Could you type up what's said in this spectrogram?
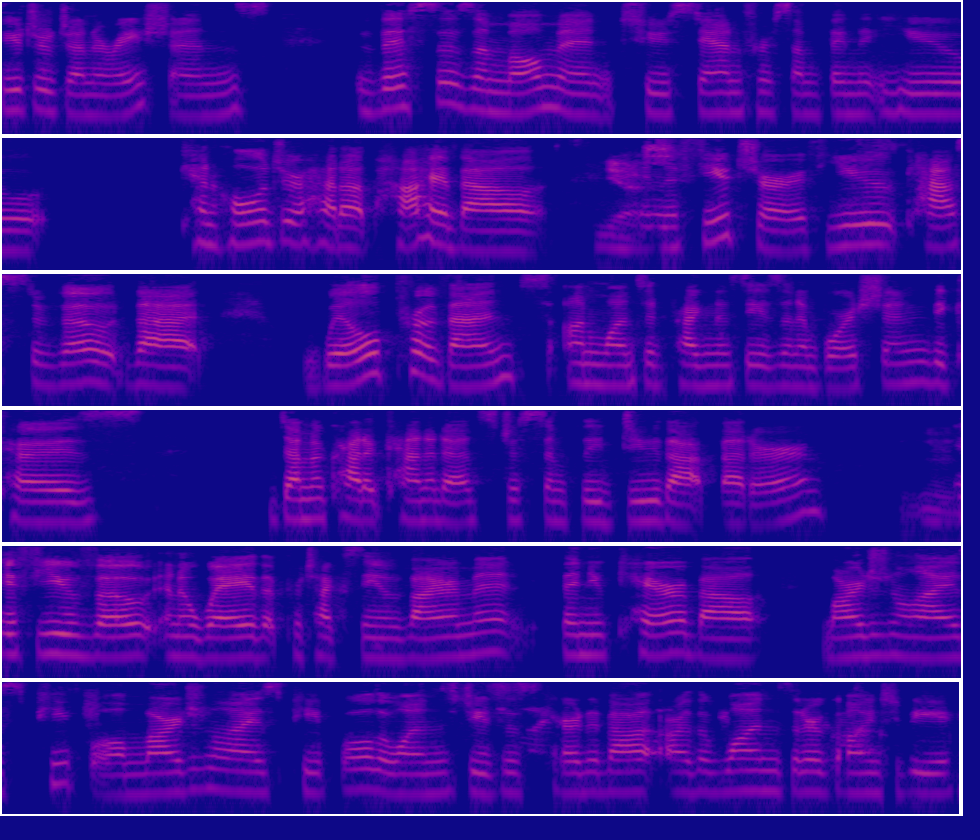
future generations, this is a moment to stand for something that you can hold your head up high about yes. in the future. If you cast a vote that will prevent unwanted pregnancies and abortion because Democratic candidates just simply do that better. Mm-hmm. If you vote in a way that protects the environment, then you care about marginalized people. Marginalized people, the ones Jesus cared about, are the ones that are going to be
